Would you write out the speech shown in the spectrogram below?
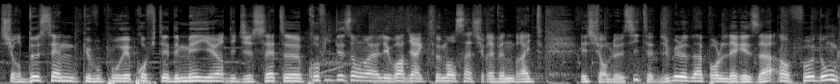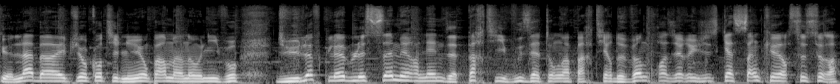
sur deux scènes que vous pourrez profiter des meilleurs DJ sets. Euh, profitez-en à aller voir directement ça sur Eventbrite et sur le site du Bellona pour les Reza. Info donc là-bas. Et puis on continue, on part maintenant au niveau du Love Club. Le Summerland Party vous attend à partir de 23h jusqu'à 5h. Ce sera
